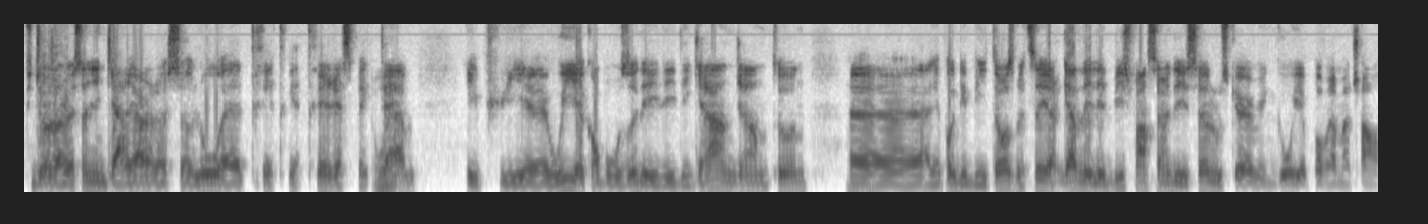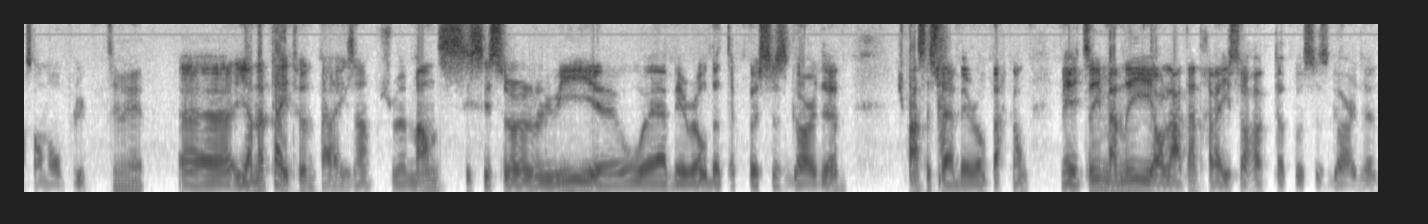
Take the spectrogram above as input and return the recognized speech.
Puis George Harrison, il a une carrière euh, solo euh, très, très, très respectable. Et puis, euh, oui, il a composé des, des- des grandes, grandes tunes à l'époque des Beatles. Mais tu sais, regarde les Be, je pense que c'est un des seuls où ce que Ringo, il n'y a pas vraiment de chanson non plus. C'est vrai. Euh, il y en a peut-être une, par exemple. Je me demande si c'est sur lui euh, ou à Abbey Road, Octopus's Garden. Je pense que c'est sur Abbey Road, par contre. Mais tu sais, maintenant, on l'entend travailler sur Octopus's Garden,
